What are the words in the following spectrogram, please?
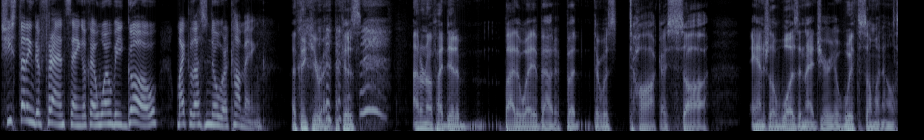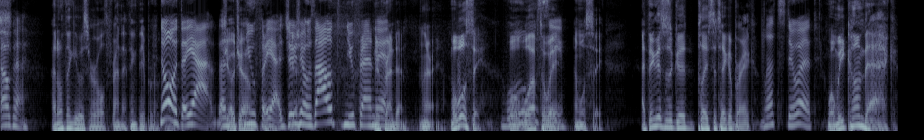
she's telling the friend saying, okay, when we go, Michael doesn't know we're coming. I think you're right because I don't know if I did a by the way about it, but there was talk I saw Angela was in Nigeria with someone else. Okay. I don't think it was her old friend. I think they broke No, the, yeah. JoJo? New fr- yeah, JoJo's out, new friend New in. friend in. All right. Well, we'll see. We'll, we'll, We'll have to wait and we'll see. I think this is a good place to take a break. Let's do it. When we come back,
